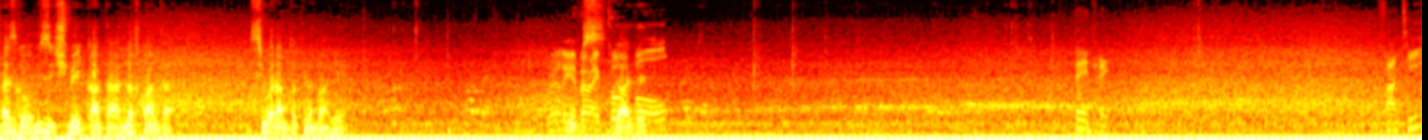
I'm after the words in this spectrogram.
Let's go. This should be a counter. I love counter. See what I'm talking about here. Really Oops, a very poor ball. Pedri. Fati.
